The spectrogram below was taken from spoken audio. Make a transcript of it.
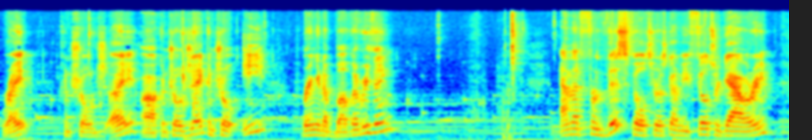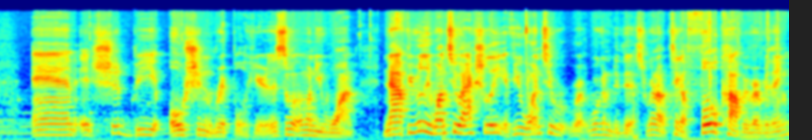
right? Control J, uh, Control J, Control E, bring it above everything. And then for this filter, it's going to be filter gallery and it should be Ocean Ripple here. This is what one you want. Now, if you really want to, actually, if you want to, we're, we're going to do this. We're going to take a full copy of everything,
